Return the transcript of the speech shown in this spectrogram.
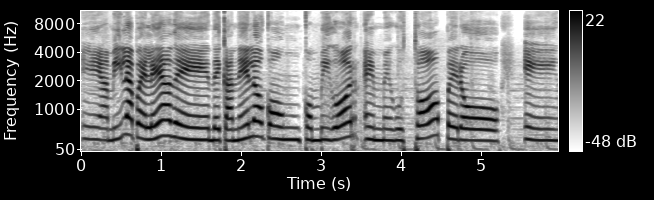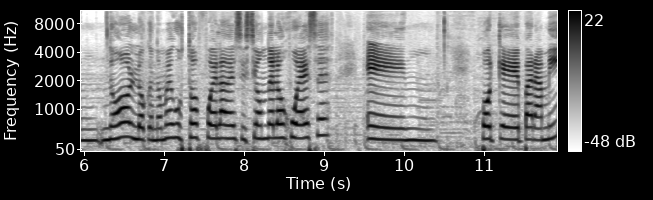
Eh, a mí la pelea de, Canelo con, Vigor eh, me gustó, pero eh, no, lo que no me gustó fue la decisión de los jueces. porque para mí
